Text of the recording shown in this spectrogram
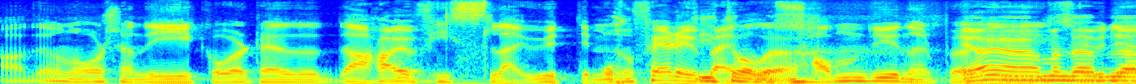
Ja, det er noen år siden de gikk over til Det har jo fisla ut, men nå får det jo bare sanddyner på Ja, ja, men det, det,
